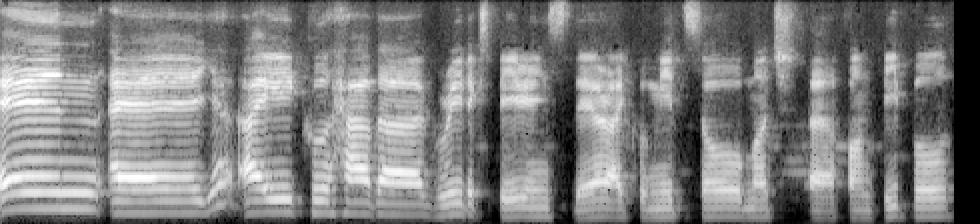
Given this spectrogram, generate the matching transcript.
And uh, yeah, I could have a great experience there. I could meet so much uh, fun people.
